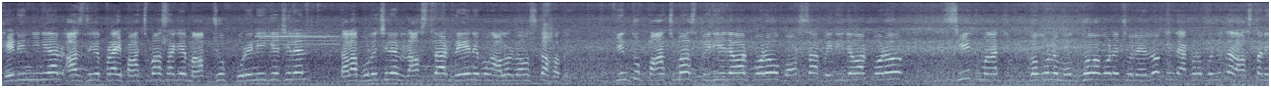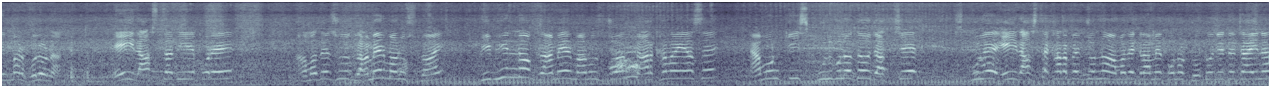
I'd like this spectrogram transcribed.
হেড ইঞ্জিনিয়ার আজ থেকে প্রায় পাঁচ মাস আগে মাপঝোপ করে নিয়ে গিয়েছিলেন। তারা বলেছিলেন রাস্তা ড্রেন এবং আলোর ব্যবস্থা হবে। কিন্তু পাঁচ মাস পেরিয়ে যাওয়ার পরেও, বর্ষা পেরিয়ে যাওয়ার পরেও শীত মাঝ গগনে, মধ্য গগনে চলে এলো, কিন্তু এখনও পর্যন্ত রাস্তা নির্মাণ হলো না। এই রাস্তা দিয়ে পরে আমাদের শুধু গ্রামের মানুষ নয়, বিভিন্ন গ্রামের মানুষজন কারখানায় আসে, এমনকি স্কুলগুলোতেও যাচ্ছে। স্কুলে এই রাস্তা খারাপের জন্য আমাদের গ্রামে কোনো টোটো যেতে চায় না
